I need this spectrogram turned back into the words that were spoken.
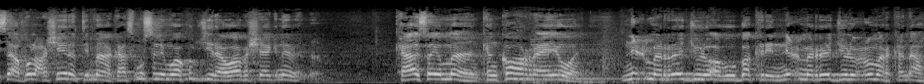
Bisa aqul cashiirati maaha kaas muslim waa ku jiraa waaba sheegnaba kaa isaga maaha kan ka horreeya waay. Nicma rajulu abu bakrin nicma rajulu cumar kan ah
